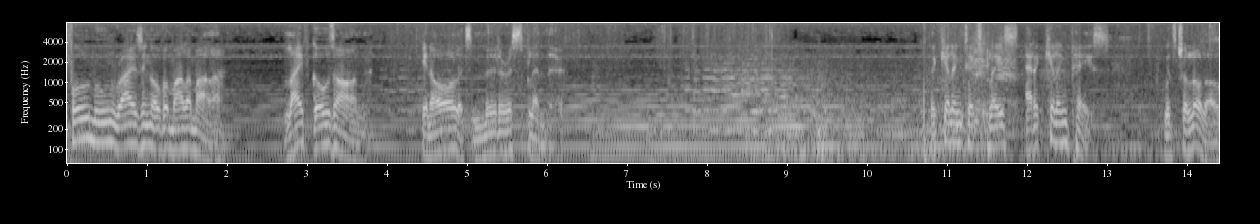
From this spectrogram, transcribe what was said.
Full moon rising over Mala Mala, life goes on in all its murderous splendor. The killing takes place at a killing pace, with Chololo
